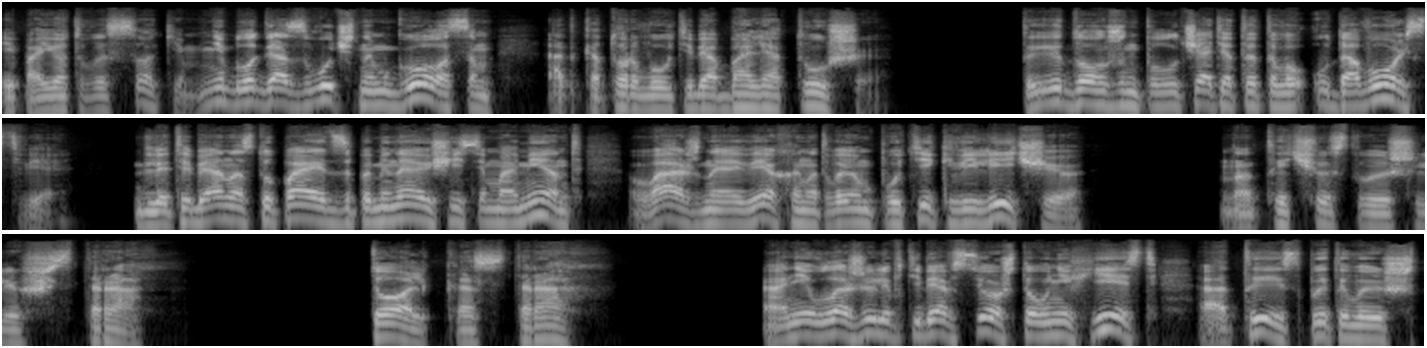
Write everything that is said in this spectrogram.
и поет высоким, неблагозвучным голосом, от которого у тебя болят уши. Ты должен получать от этого удовольствие. Для тебя наступает запоминающийся момент, важная веха на твоем пути к величию — но ты чувствуешь лишь страх. Только страх. Они вложили в тебя все, что у них есть, а ты испытываешь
